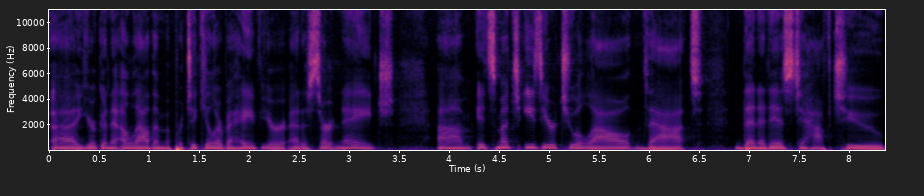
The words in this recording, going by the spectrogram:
uh, you're going to allow them a particular behavior at a certain age, um, it's much easier to allow that than it is to have to,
